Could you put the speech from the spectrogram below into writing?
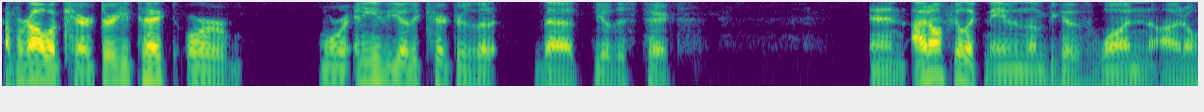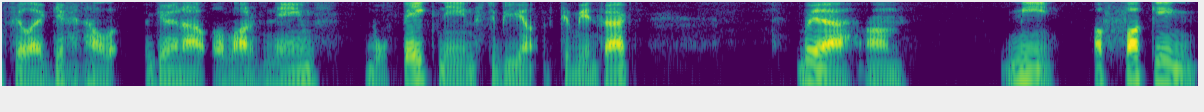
I forgot what character he picked or or any of the other characters that that the others picked. And I don't feel like naming them because one, I don't feel like giving out giving out a lot of names, well, fake names to be to be in fact. But yeah, um, me, a fucking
